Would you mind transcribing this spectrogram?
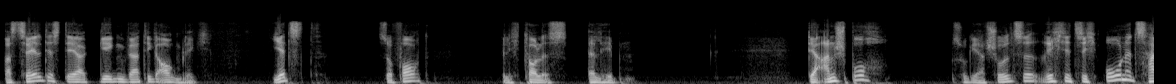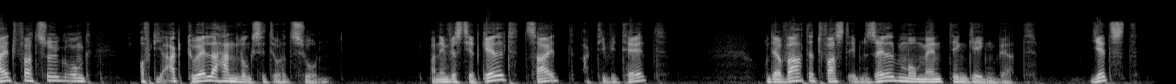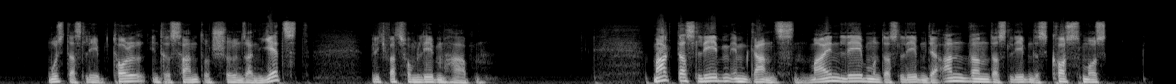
Was zählt, ist der gegenwärtige Augenblick. Jetzt, sofort, will ich Tolles erleben. Der Anspruch, so Gerhard Schulze, richtet sich ohne Zeitverzögerung auf die aktuelle Handlungssituation. Man investiert Geld, Zeit, Aktivität und erwartet fast im selben Moment den Gegenwert. Jetzt muss das Leben toll, interessant und schön sein. Jetzt will ich was vom Leben haben. Mag das Leben im Ganzen, mein Leben und das Leben der anderen, das Leben des Kosmos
